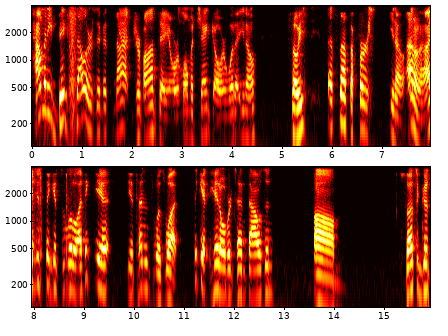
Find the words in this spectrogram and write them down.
how many big sellers if it's not Gervonta or Lomachenko or what you know? So he's that's not the first. You know, I don't know. I just think it's a little. I think the the attendance was what? I think it hit over ten thousand. Um, so that's a good,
